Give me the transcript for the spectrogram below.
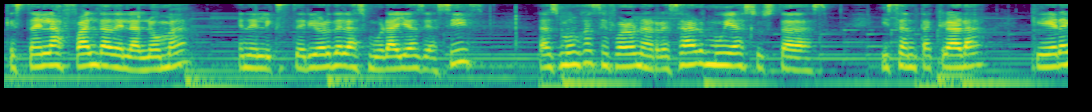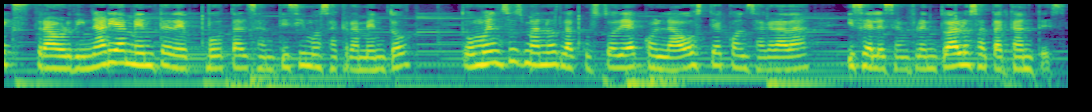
que está en la falda de la loma, en el exterior de las murallas de Asís, las monjas se fueron a rezar muy asustadas, y Santa Clara, que era extraordinariamente devota al Santísimo Sacramento, tomó en sus manos la custodia con la hostia consagrada y se les enfrentó a los atacantes.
